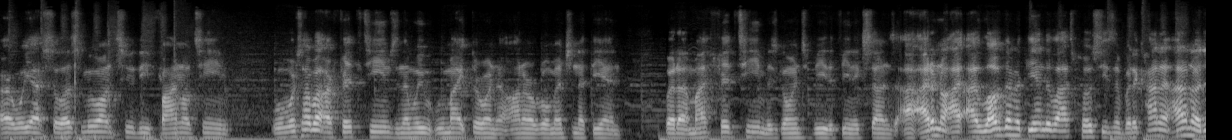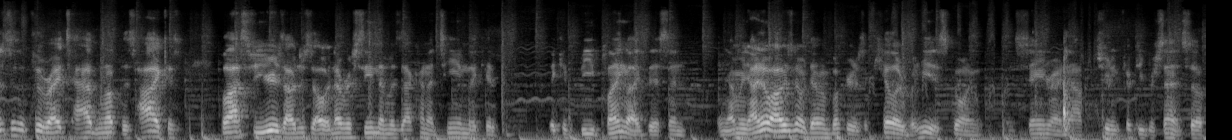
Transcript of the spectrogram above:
All right. Well, yeah. So let's move on to the final team. Well, we're talking about our fifth teams, and then we, we might throw in an honorable mention at the end. But uh, my fifth team is going to be the Phoenix Suns. I, I don't know. I, I love them at the end of last postseason, but it kind of I don't know. It just doesn't feel right to have them up this high because the last few years I've just oh, never seen them as that kind of team that could they could be playing like this. And, and I mean I know I always know Devin Booker is a killer, but he is going insane right now, shooting 50%. So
